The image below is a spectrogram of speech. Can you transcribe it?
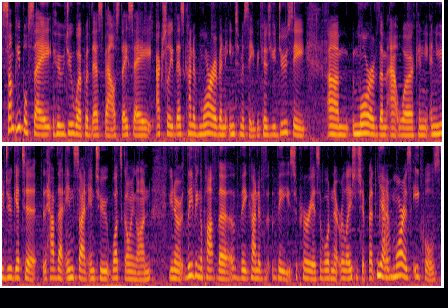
Some people say who do work with their spouse, they say actually there's kind of more of an intimacy because you do see um, more of them at work and, and you do get to have that insight into what's going on, you know, leaving apart the the kind of the superior subordinate relationship, but Yeah. kind of more as equals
